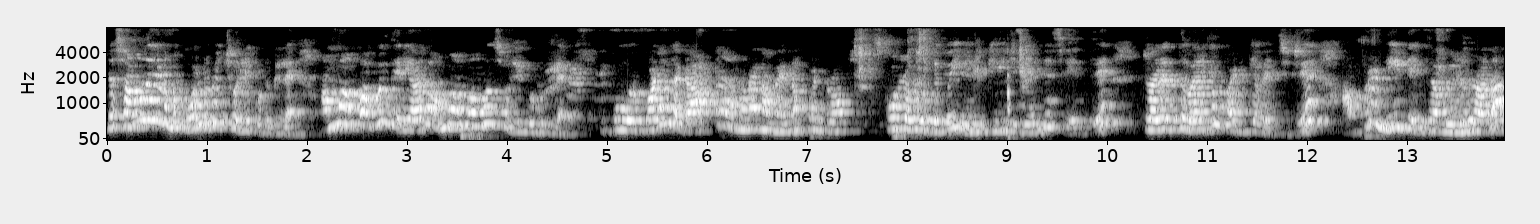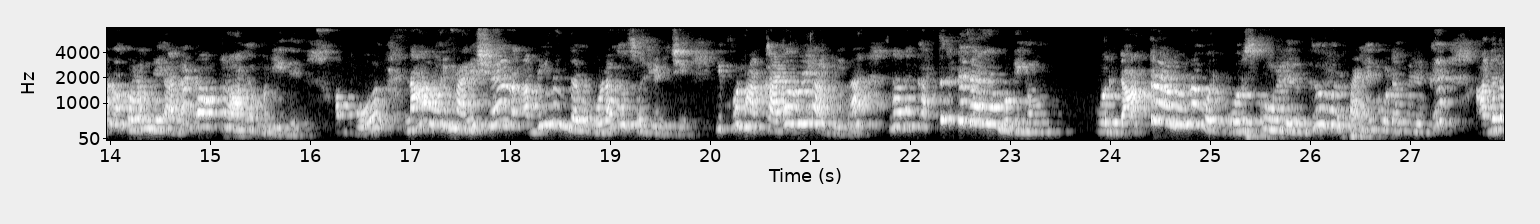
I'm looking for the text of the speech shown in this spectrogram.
இந்த சமுதாயம் நமக்கு ஒன்றுமே சொல்லி கொடுக்கல. அம்மா அப்பாவுக்கும் தெரியாது. அம்மா அப்பாவும் சொல்லி கொடுக்கல. இப்போ ஒரு குழந்தை டாக்டர் ஆகணும்னா நம்ம என்ன பண்றோம்? ஸ்கூல்ல கொண்டு போய் எல்கேஜிலேருந்து சேர்த்து டுவெல்த்து வரைக்கும் படிக்க வச்சுட்டு அப்புறம் நீட் எக்ஸாம் எழுதாதான் அந்த குழந்தையால டாக்டர் ஆக முடியுது. அப்போ நான் ஒரு மனுஷன் அப்படின்னு இந்த உலகம் சொல்லிடுச்சு. இப்போ நான் கடவுள் அப்படின்னா நான் அதை கத்துக்கிட்டு தானே முடியும். ஒரு டாக்டர் ஆகணும்னா ஒரு ஒரு ஸ்கூல் இருக்கு ஒரு பள்ளிக்கூடம் இருக்கு. அதுல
